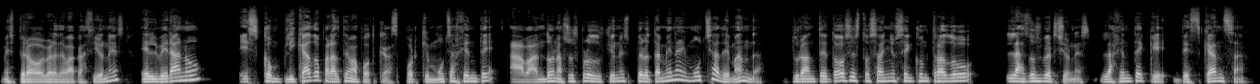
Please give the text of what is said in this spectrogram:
me espero a volver de vacaciones. El verano es complicado para el tema podcast porque mucha gente abandona sus producciones, pero también hay mucha demanda. Durante todos estos años he encontrado las dos versiones. La gente que descansa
